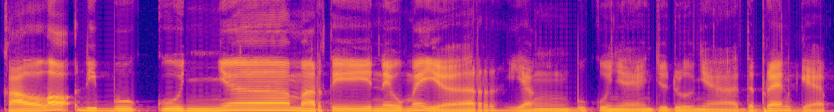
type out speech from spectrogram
Kalau di bukunya Martin Neumeyer yang bukunya yang judulnya The Brand Gap,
